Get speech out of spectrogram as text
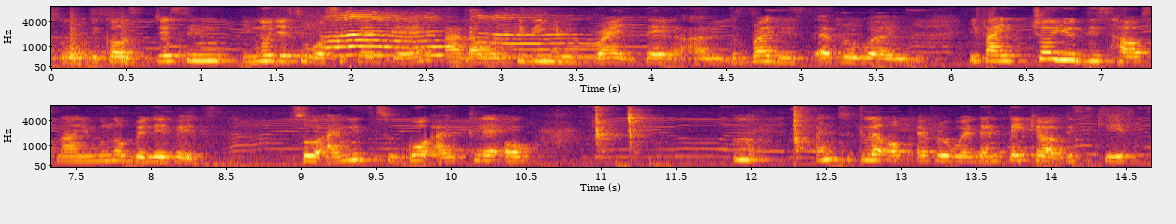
So because jason you know jason was seated there and i was giving him bread there and the bread is everywhere. If i show you this house now you will not believe it. So i need to go and clear up. Mm, i need to clear up everywhere then take care of these kids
